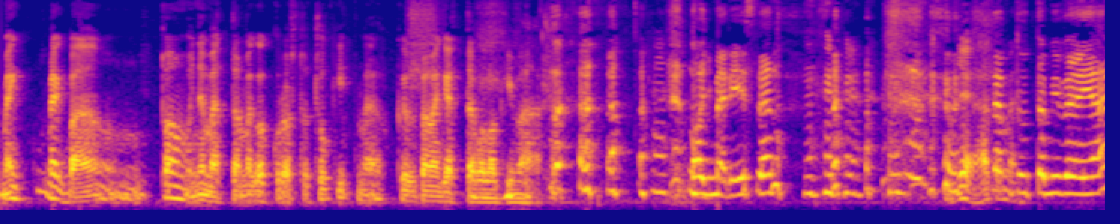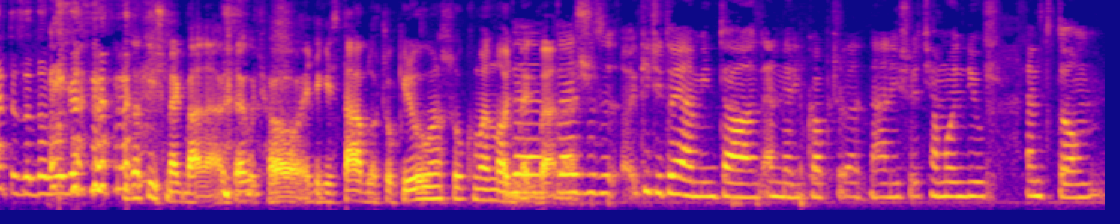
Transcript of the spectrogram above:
Meg, megbántam, hogy nem ettem meg akkor azt a csokit, mert közben megette valaki más. Nagy merészen. Ugye, hát Nem tudta, mivel járt ez a dolog. ez a kis megbánás, de hogyha egy egész tábla csokiról van szó, akkor már nagy de, megbánás. de ez az, kicsit olyan, mint az emberi kapcsolatnál is, hogyha mondjuk, nem tudom,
